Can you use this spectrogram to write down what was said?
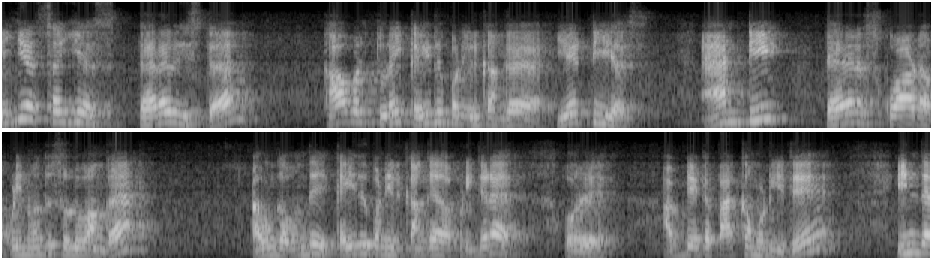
ஐஎஸ்ஐஎஸ் டெரரிஸ்ட்டை காவல்துறை கைது பண்ணியிருக்காங்க. ஏடிஎஸ் ஆன்டி டெரர் ஸ்குவாட் அப்படின்னு வந்து சொல்லுவாங்க. அவங்க வந்து கைது பண்ணியிருக்காங்க அப்படிங்கிற ஒரு அப்டேட்டை பார்க்க முடியுது. இந்த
